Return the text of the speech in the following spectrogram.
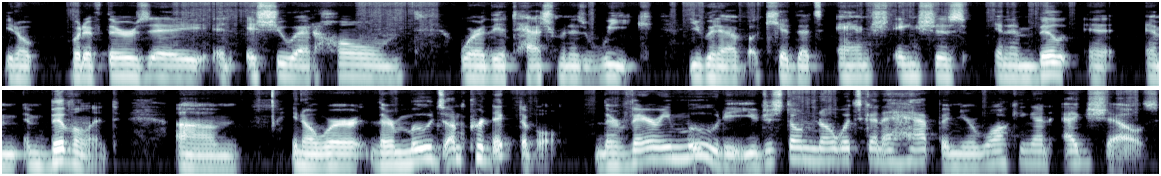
You know but if there's a an issue at home where the attachment is weak you could have a kid that's anxious and ambivalent um, you know where their mood's unpredictable they're very moody. You just don't know what's going to happen. You're walking on eggshells.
